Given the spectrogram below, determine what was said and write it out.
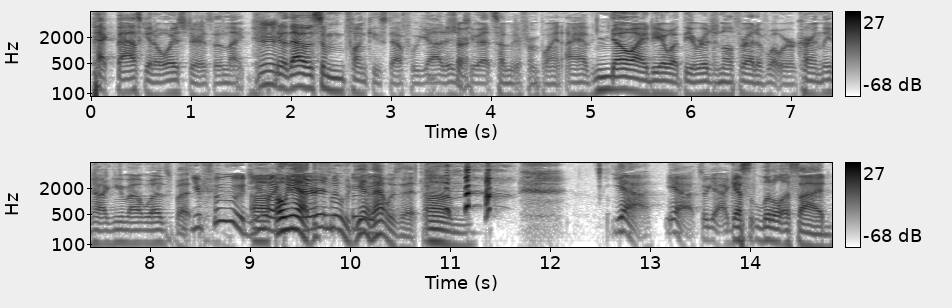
peck basket of oysters and like you know that was some funky stuff we got Sure. into at some different point i have no idea what the original thread of what we were currently talking about was but Your food. You uh, like, oh yeah, the into food. Yeah, that was it. Um, yeah, yeah. So yeah, I guess a little aside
